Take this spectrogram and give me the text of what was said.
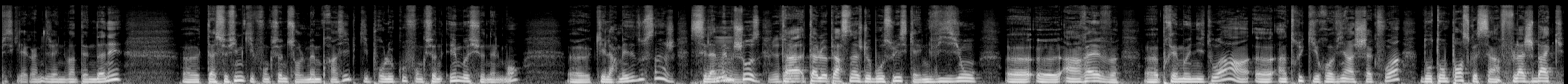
puisqu'il a quand même déjà une vingtaine d'années. Euh, t'as ce film qui fonctionne sur le même principe qui pour le coup fonctionne émotionnellement euh, qui est l'armée des douze singes. C'est la Mmh, même chose. t'as as le personnage de Bruce Willis qui a une vision euh, un rêve prémonitoire un truc qui revient à chaque fois dont on pense que c'est un flashback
